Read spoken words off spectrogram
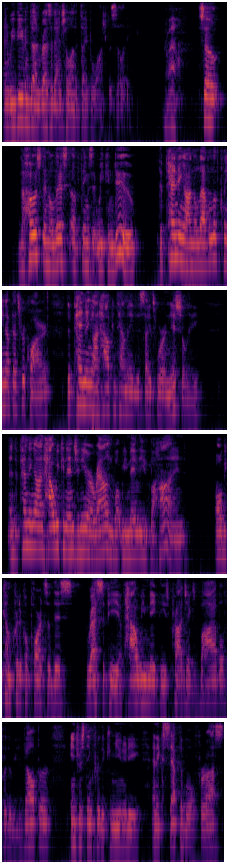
And we've even done residential on a diaper wash facility. Wow. So the host and the list of things that we can do, depending on the level of cleanup that's required, depending on how contaminated the sites were initially, and depending on how we can engineer around what we may leave behind, all become critical parts of this recipe of how we make these projects viable for the redeveloper, interesting for the community, and acceptable for us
